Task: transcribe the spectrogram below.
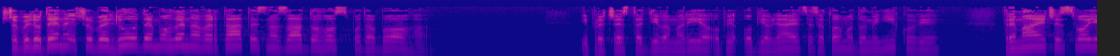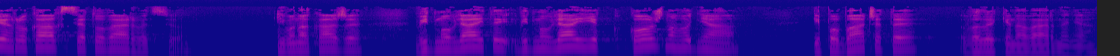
щоб, людини, щоб люди могли навертатись назад до Господа Бога. І пречиста Діва Марія об'являється святому Домінікові, тримаючи в своїх руках святу Вервицю. І вона каже: відмовляйте, відмовляй її кожного дня і побачите велике навернення.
